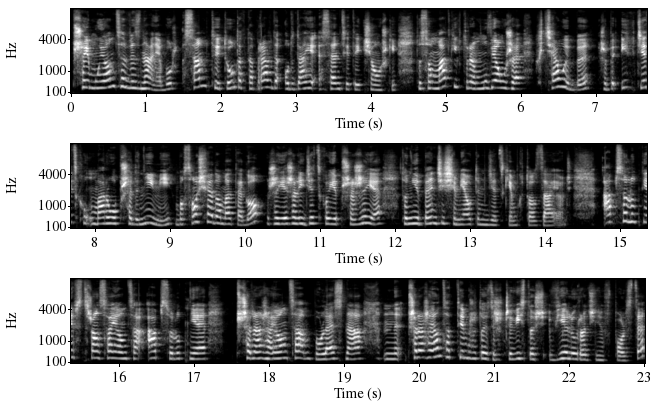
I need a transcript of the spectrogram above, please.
przejmujące wyznania, bo już sam tytuł tak naprawdę oddaje esencję tej książki. To są matki, które mówią, że chciałyby, żeby ich dziecko umarło przed nimi, bo są świadome tego, że jeżeli dziecko je przeżyje, to nie będzie się miał tym dzieckiem kto zająć. Absolutnie wstrząsająca, absolutnie przerażająca, bolesna, mm, przerażająca tym, że to jest rzeczywistość wielu rodzin w Polsce.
